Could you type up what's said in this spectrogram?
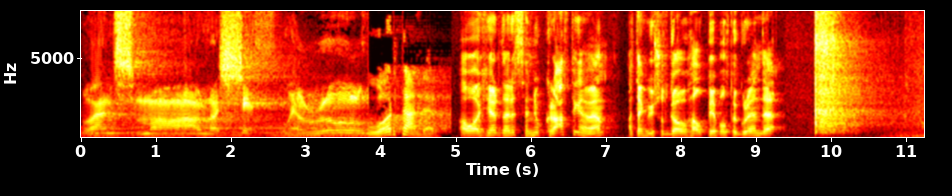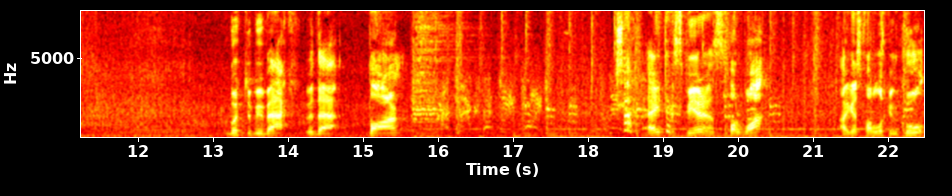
Once more, the Sith will rule. War Thunder. Oh, I hear there is a new crafting event. I think we should go help people to grind it. Good to be back with that barn. 8 experience. For what? I guess for looking cool.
